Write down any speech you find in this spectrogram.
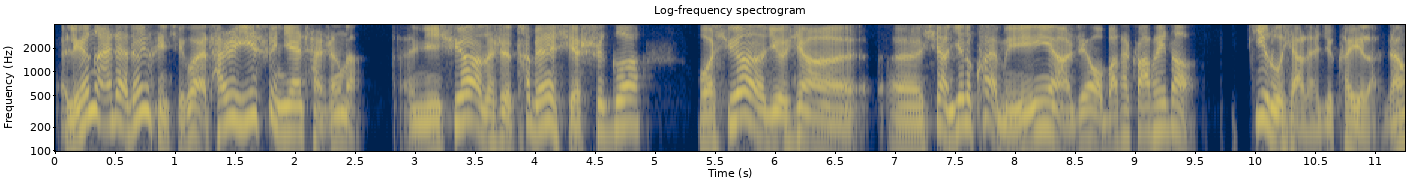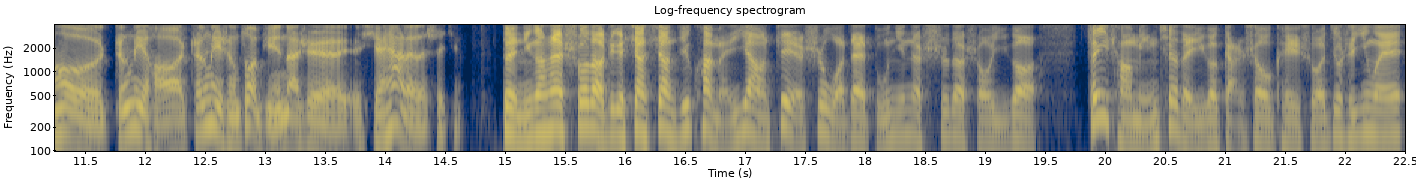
灵感这东西很奇怪，它是一瞬间产生的。呃你需要的是特别写诗歌。我需要的就像呃相机的快门一样，只要我把它抓拍到，记录下来就可以了。然后整理好，整理成作品，那是闲下来的事情。对，您刚才说到这个像相机快门一样，这也是我在读您的诗的时候一个非常明确的一个感受。可以说，就是因为。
